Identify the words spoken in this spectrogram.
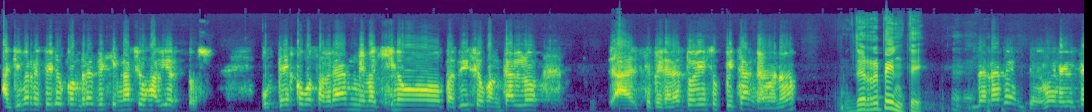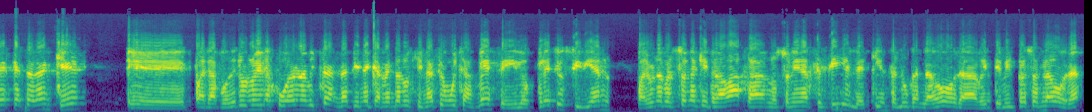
¿A qué me refiero con red de gimnasios abiertos? Ustedes, como sabrán, me imagino, Patricio, Juan Carlos, ah, se pegarán todavía sus pichangas, ¿no? De repente de repente. Bueno, y ustedes que sabrán que eh, para poder uno ir a jugar una pichanga tiene que arrendar un gimnasio muchas veces y los precios, si bien para una persona que trabaja no son inaccesibles, 15 lucas la hora, 20 mil pesos la hora,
